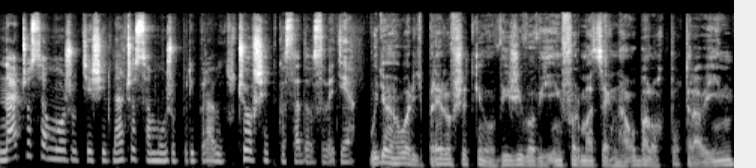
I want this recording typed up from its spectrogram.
na čo sa môžu tešiť, na čo sa môžu pripraviť, čo všetko sa dozvedia dozvedia. Budeme hovoriť predovšetkým o výživových informáciách na obaloch potravín,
